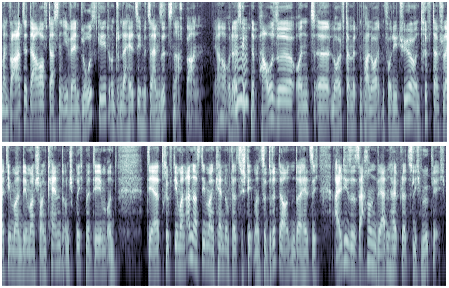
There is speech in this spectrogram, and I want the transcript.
man wartet darauf, dass ein Event losgeht und unterhält sich mit seinem Sitznachbarn. Ja, oder mhm. es gibt eine Pause und äh, läuft dann mit ein paar Leuten vor die Tür und trifft dann vielleicht jemanden, den man schon kennt und spricht mit dem und der trifft jemand anders, den man kennt und plötzlich steht man zu dritt da und unterhält sich. All diese Sachen werden halt plötzlich möglich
